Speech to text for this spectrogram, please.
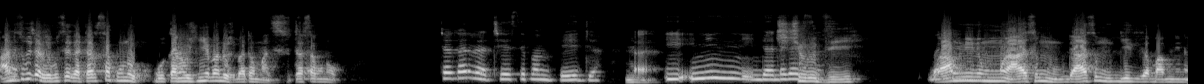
handisi kuita zvekuseka tarisa kunoku kana uchinyepa ndozvibata mumaziso tarisa kunoku takarara tese pamubhedha. Mm. Ah, inini ndandakaisa chirudzii? Bamunini mumwe haasi mudiki ka bamunini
